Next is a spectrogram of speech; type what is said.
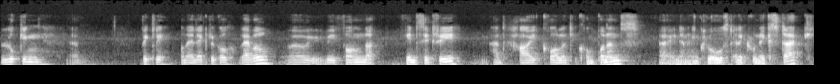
looking um, quickly on the electrical level, uh, we, we found that Phins C3 had high quality components in an enclosed electronic stack.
